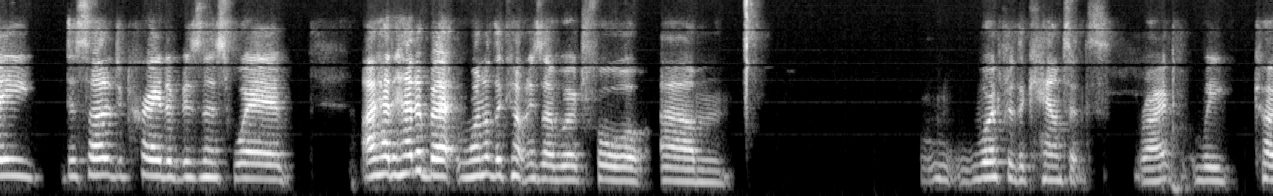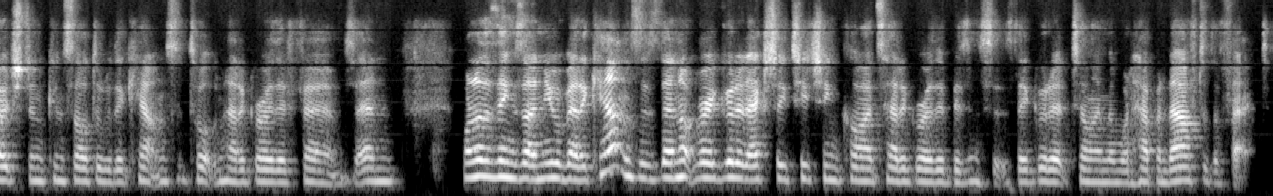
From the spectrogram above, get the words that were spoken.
I decided to create a business where i had had about one of the companies i worked for um, worked with accountants right we coached and consulted with accountants and taught them how to grow their firms and one of the things I knew about accountants is they're not very good at actually teaching clients how to grow their businesses. They're good at telling them what happened after the fact.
